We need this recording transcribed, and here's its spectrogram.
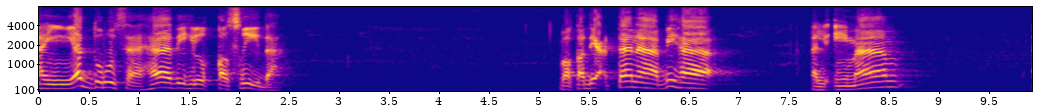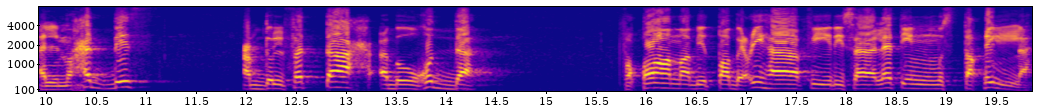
أن يدرس هذه القصيدة وقد اعتنى بها الإمام المحدث عبد الفتاح أبو غدة فقام بطبعها في رسالة مستقلة.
